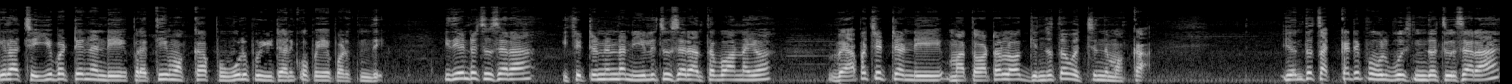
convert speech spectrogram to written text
ఇలా చెయ్యబట్టేనండి ప్రతి మొక్క పువ్వులు పూయటానికి ఉపయోగపడుతుంది. ఇదేంటో చూసారా? ఈ చెట్టు నిండా నీళ్ళు చూసారా? ఎంత బాగున్నాయో? వేప చెట్టు అండి. మా తోటలో గింజతో వచ్చింది మొక్క. ఎంత చక్కటి పువ్వులు పూసిందో చూసారా?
